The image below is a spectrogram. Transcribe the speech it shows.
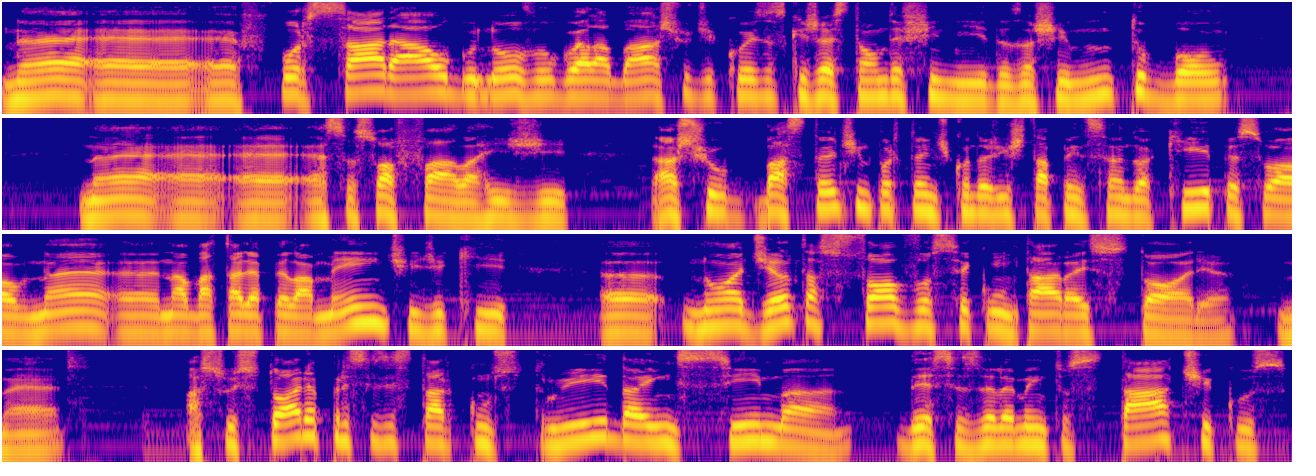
né, é, é forçar algo novo goela abaixo de coisas que já estão definidas. Achei muito bom né, é, é essa sua fala, Rigi. Acho bastante importante quando a gente está pensando aqui, pessoal, né, é, na batalha pela mente, de que uh, não adianta só você contar a história, né? A sua história precisa estar construída em cima desses elementos táticos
